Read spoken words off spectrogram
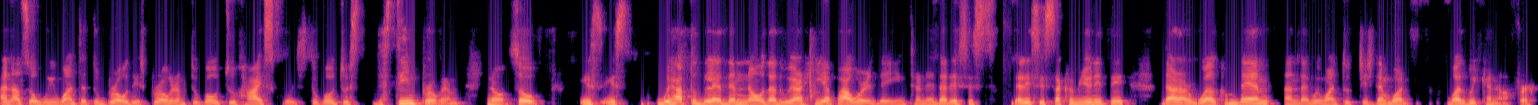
And also we wanted to grow this program to go to high schools, to go to the STEAM program, you know, so it's, it's, we have to let them know that we are here powering the internet, that is, that is a community that are welcome them and that we want to teach them what, what we can offer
